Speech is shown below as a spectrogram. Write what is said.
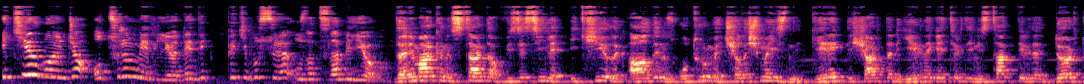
2 yıl boyunca oturum veriliyor dedik. Peki bu süre uzatılabiliyor mu? Danimarka'nın startup vizesiyle 2 yıllık aldığınız oturum ve çalışma izni gerekli şartları yerine getirdiğiniz takdirde 4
